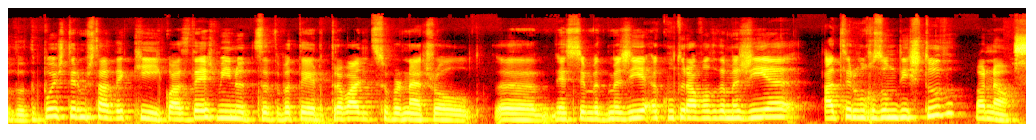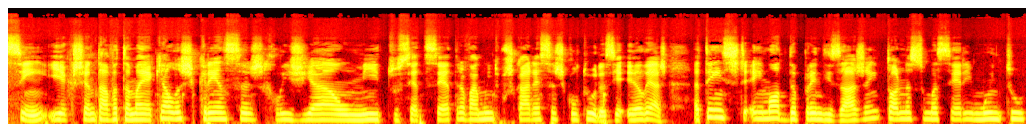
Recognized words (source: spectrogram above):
tudo, depois de termos estado aqui quase 10 minutos a debater o trabalho de Supernatural eh, em sistema de magia, a cultura à volta da magia há de ser um resumo disto tudo ou não? Sim, e acrescentava também aquelas crenças, religião, mitos, etc. Vai muito buscar essas culturas. E, aliás, até em, em modo de aprendizagem, torna-se uma série muito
